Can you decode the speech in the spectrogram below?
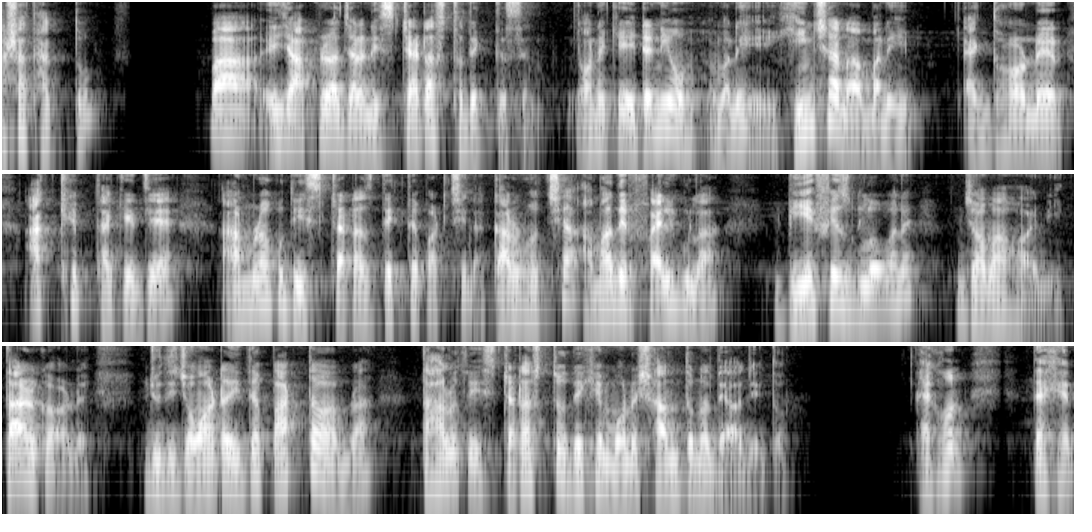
আশা থাকতো। বা এই যে আপনারা যারা স্ট্যাটাসটা দেখতেছেন, অনেকে এটা নিয়েও মানে হিংসা না মানে এক ধরনের আক্ষেপ থাকে যে আমরা কিন্তু স্ট্যাটাস দেখতে পাচ্ছি না। কারণ হচ্ছে আমাদের ফাইলগুলা বিএফএস গ্লোবালে জমা হয়নি। তার কারণে যদি জমাটা দিতে পারতাম আমরা, তাহলে তো স্ট্যাটাসটাও দেখে মনে সান্ত্বনা দেওয়া যেত। এখন দেখেন,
